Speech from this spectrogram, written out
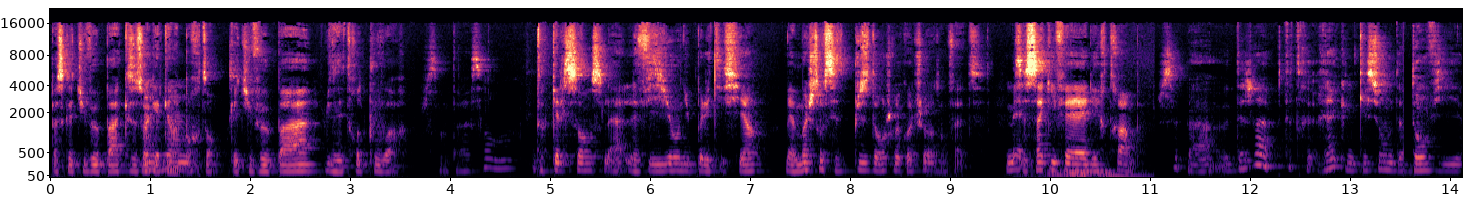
parce que tu veux pas que ce soit quelqu'un d'important, que tu veux pas lui donner trop de pouvoir. C'est intéressant. hein. Dans quel sens la, la vision du politicien? Mais moi, je trouve que c'est plus dangereux qu'autre chose en fait. Mais C'est ça qui fait élire Trump. je sais pas, déjà peut-être rien qu'une question de- d'envie,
